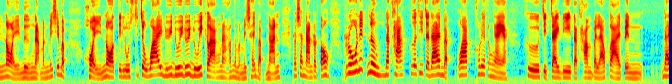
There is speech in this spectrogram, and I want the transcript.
นหน่อยนึงน่ะมันไม่ใช่แบบ หอยนอติลูสที่จะว่ายดุยดุยดุยดุยกลางน้ำแต่มันไม่ใช่แบบนั้น เพราะฉะนั้นเราต้องรู้นิดนึงนะคะ เพื่อที่จะได้แบบว่าเขาเรียกยังไงอะ่ะคือจิตใจดีแต่ทำไปแล้วกลายเป็นได้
